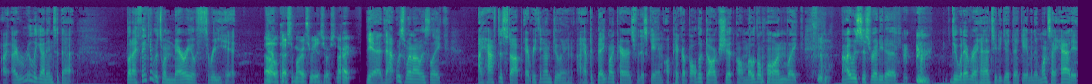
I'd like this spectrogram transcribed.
I, I really got into that. But I think it was when Mario 3 hit. Oh, Yeah. okay. So Mario Three is yours. All right. Yeah, that was when I was like, I have to stop everything I'm doing. I have to beg my parents for this game. I'll pick up all the dog shit. I'll mow the lawn. Like, I was just ready to do whatever I had to to get that game. And then once I had it,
